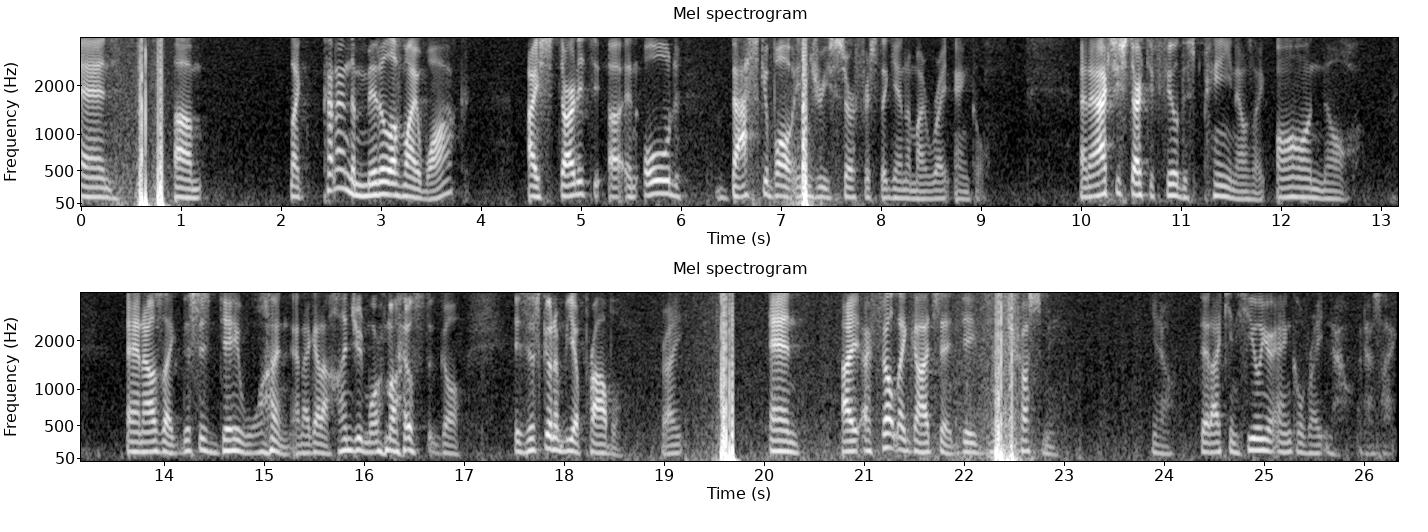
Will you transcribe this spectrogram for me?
And um, like kind of in the middle of my walk, I started to, uh, an old basketball injury surfaced again on my right ankle. And I actually started to feel this pain. I was like, oh no. And I was like, this is day one, and I got 100 more miles to go. Is this going to be a problem? Right? And I, I felt like God said, Dave, do you trust me? You know, that I can heal your ankle right now. And I was like,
